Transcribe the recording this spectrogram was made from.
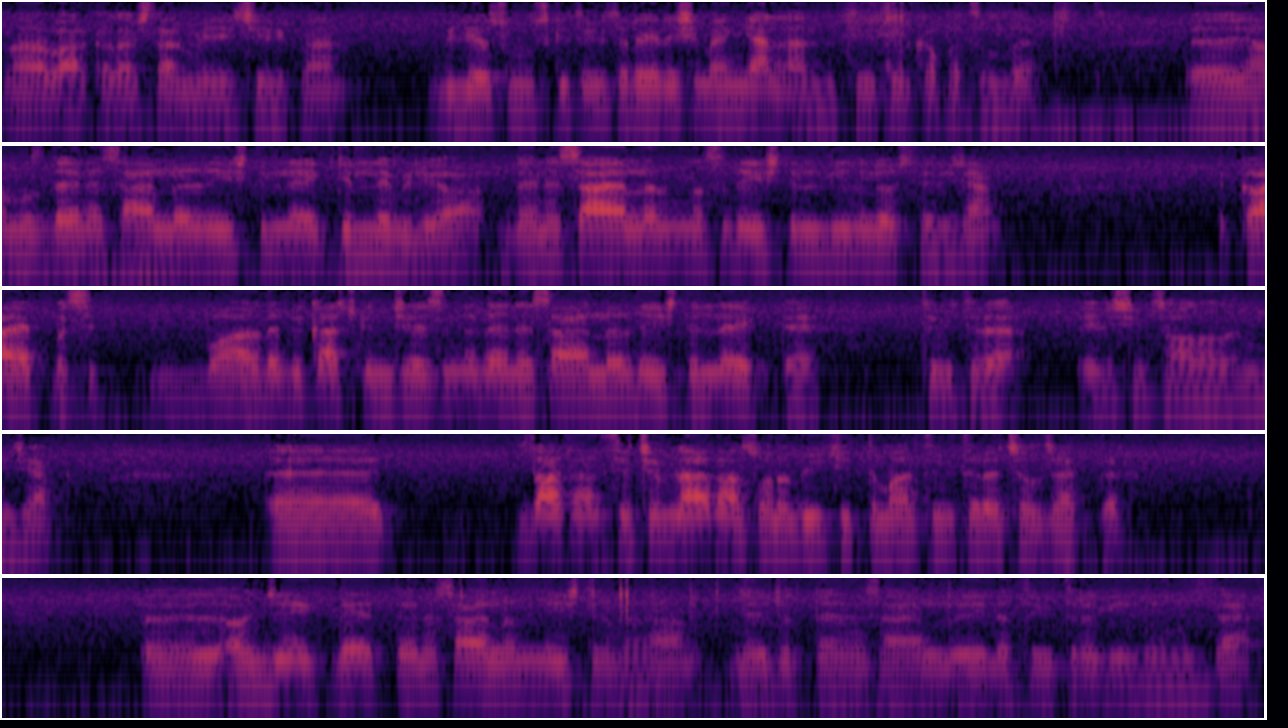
Merhaba arkadaşlar Melih Çelik ben. Biliyorsunuz ki Twitter'a erişim engellendi. Twitter kapatıldı. Ee, yalnız DNS ayarları değiştirilerek girilebiliyor. DNS ayarlarının nasıl değiştirildiğini göstereceğim. Gayet basit. Bu arada birkaç gün içerisinde DNS ayarları değiştirilerek de Twitter'a erişim sağlanamayacak. Ee, zaten seçimlerden sonra büyük ihtimal Twitter açılacaktır. Ee, öncelikle DNS ayarlarını değiştirmeden mevcut DNS ayarlarıyla Twitter'a girdiğinizde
